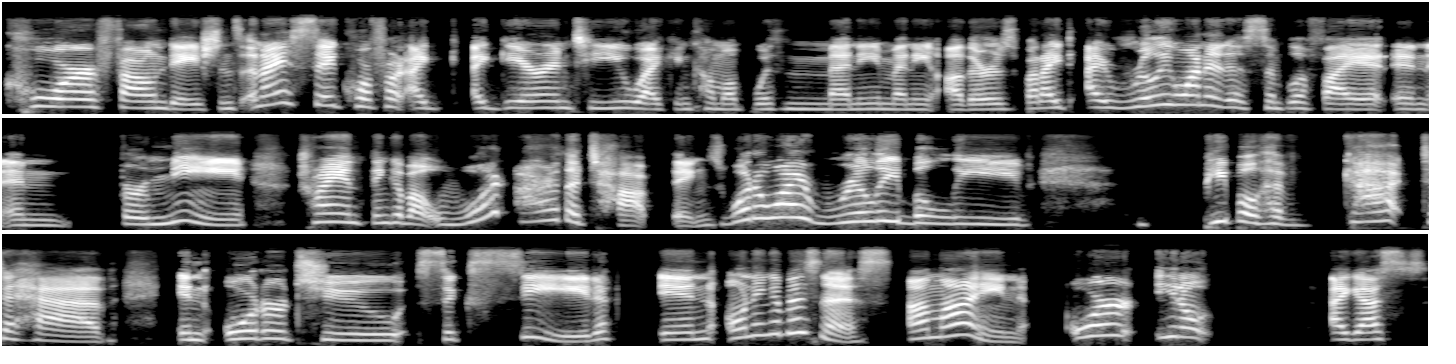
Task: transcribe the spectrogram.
core foundations and i say core I, I guarantee you i can come up with many many others but i, I really wanted to simplify it and and for me try and think about what are the top things? What do i really believe people have got to have in order to succeed in owning a business online? Or you know i guess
